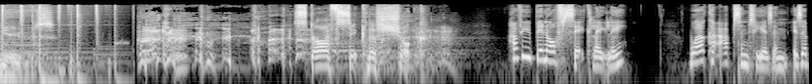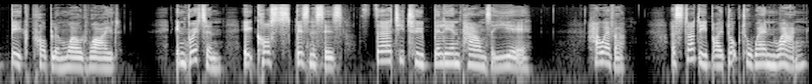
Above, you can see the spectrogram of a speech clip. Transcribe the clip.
News. Staff sickness shock. Have you been off sick lately? Worker absenteeism is a big problem worldwide. In Britain, it costs businesses £32 billion a year. However, a study by Dr. Wen Wang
